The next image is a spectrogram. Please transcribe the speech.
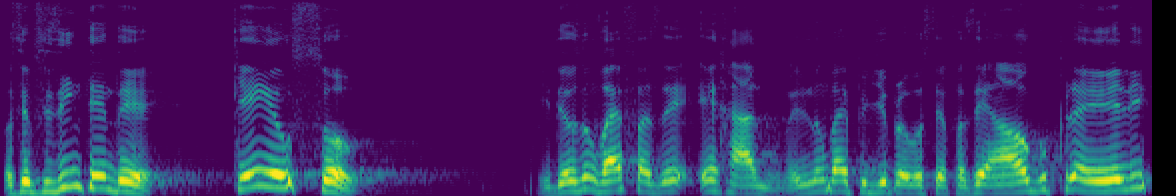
Você precisa entender quem eu sou. E Deus não vai fazer errado. Ele não vai pedir para você fazer algo para Ele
